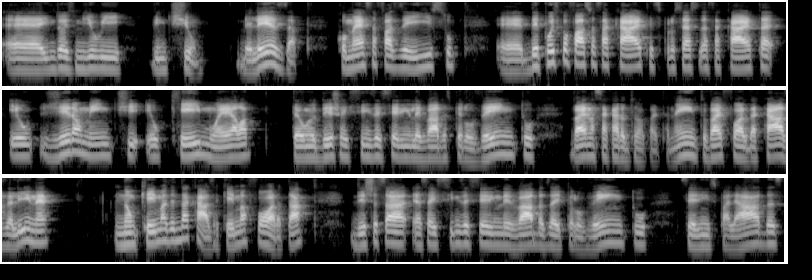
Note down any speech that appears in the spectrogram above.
é, em 2021, beleza? Começa a fazer isso. É, depois que eu faço essa carta, esse processo dessa carta, eu geralmente eu queimo ela. Então eu deixo as cinzas serem levadas pelo vento, vai na sacada do teu apartamento, vai fora da casa ali, né? Não queima dentro da casa, queima fora, tá? Deixa essa, essas cinzas serem levadas aí pelo vento, serem espalhadas.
